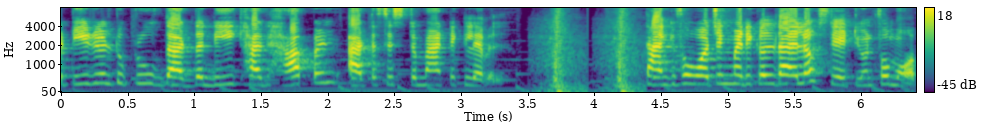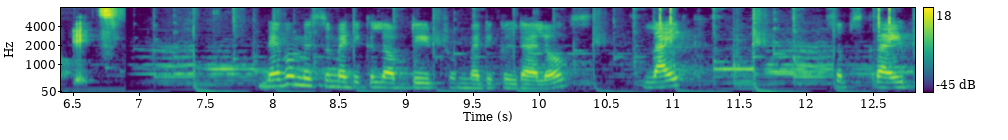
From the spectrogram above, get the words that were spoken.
material to prove that the leak had happened at a systematic level. Thank you for watching Medical Dialogue. Stay tuned for more updates. Never miss a medical update from Medical Dialogues like, subscribe,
